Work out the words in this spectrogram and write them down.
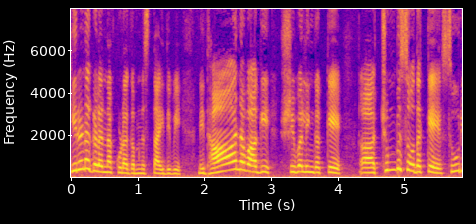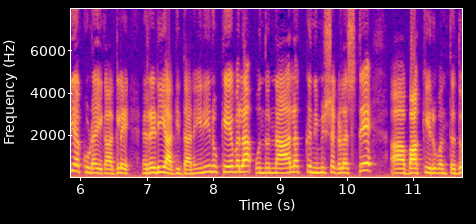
ಕಿರಣಗಳನ್ನ ಕೂಡ ಗಮನಿಸ್ತಾ ಇದ್ದೀವಿ. ನಿಧಾನವಾಗಿ ಶಿವಲಿಂಗಕ್ಕೆ ಚುಂಬಿಸೋದಕ್ಕೆ ಸೂರ್ಯ ಕೂಡ ಈಗಾಗಲೇ ರೆಡಿ ಆಗಿದ್ದಾನೆ ಇನ್ನೇನು ಕೇವಲ ಒಂದು ನಾಲ್ಕು ನಿಮಿಷಗಳಷ್ಟೇ ಬಾಕಿ ಇರುವಂತದ್ದು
